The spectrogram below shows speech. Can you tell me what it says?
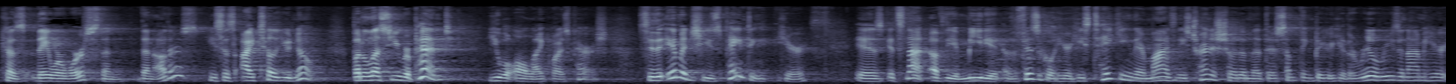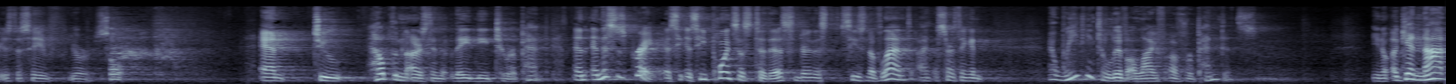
because they were worse than, than others? He says, I tell you no. But unless you repent, you will all likewise perish. See, the image he's painting here is it's not of the immediate, of the physical here. He's taking their minds and he's trying to show them that there's something bigger here. The real reason I'm here is to save your soul. And to help them to understand that they need to repent. And, and this is great. As he, as he points us to this And during this season of Lent, I start thinking, man, we need to live a life of repentance. You know, again, not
